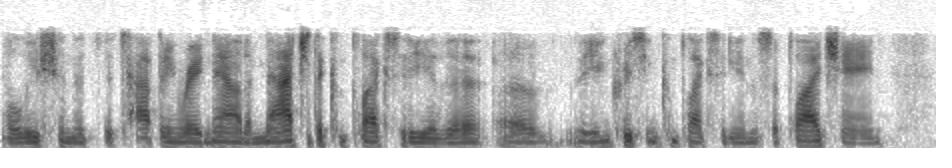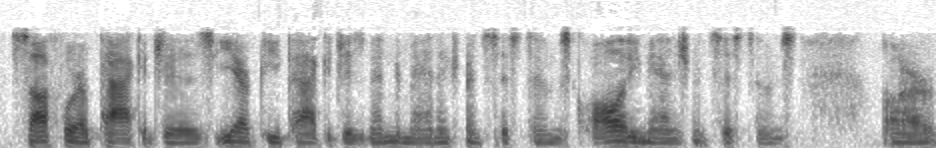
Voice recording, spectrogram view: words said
evolution that's, that's happening right now to match the complexity of the of the increasing complexity in the supply chain software packages, ERP packages, vendor management systems, quality management systems are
